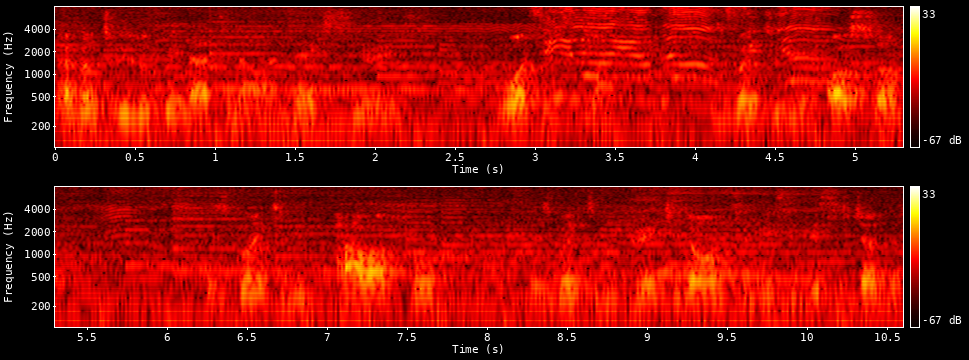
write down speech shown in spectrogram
We are going to be looking at in our next series. What is man? It's going to be awesome. It's going to be powerful. It's going to be great. You don't want to miss it. This is just the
